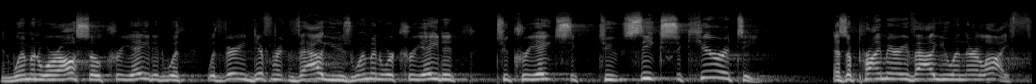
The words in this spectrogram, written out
And women were also created with, with very different values. Women were created to create to seek security as a primary value in their life.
